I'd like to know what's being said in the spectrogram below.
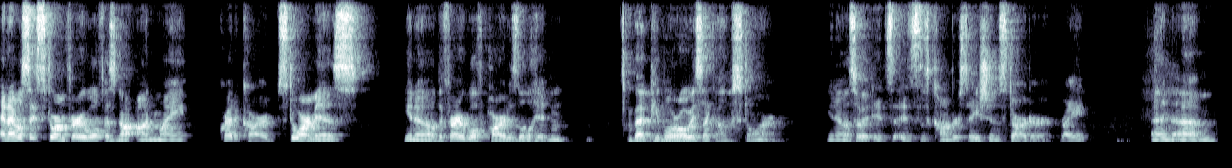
and I will say Storm Faerywolf is not on my credit card. Storm is, you know, the Faerywolf part is a little hidden, but people are Mhm. always like, oh, Storm, you know, so it's, it's this conversation starter. Right. And, um,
